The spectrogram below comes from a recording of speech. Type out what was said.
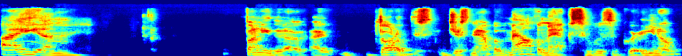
I um funny that I, I, thought of this just now, but Malcolm X, who was a great, you know,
